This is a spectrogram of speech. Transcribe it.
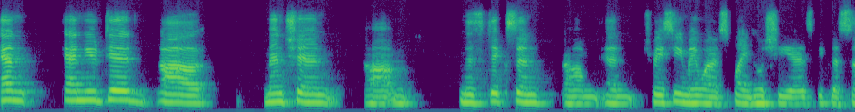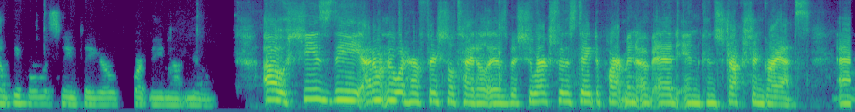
And, and you did uh, mention um, Ms. Dixon um, and Tracy, you may want to explain who she is because some people listening to your report may not know. Oh, she's the, I don't know what her official title is, but she works for the State Department of Ed in construction grants. And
